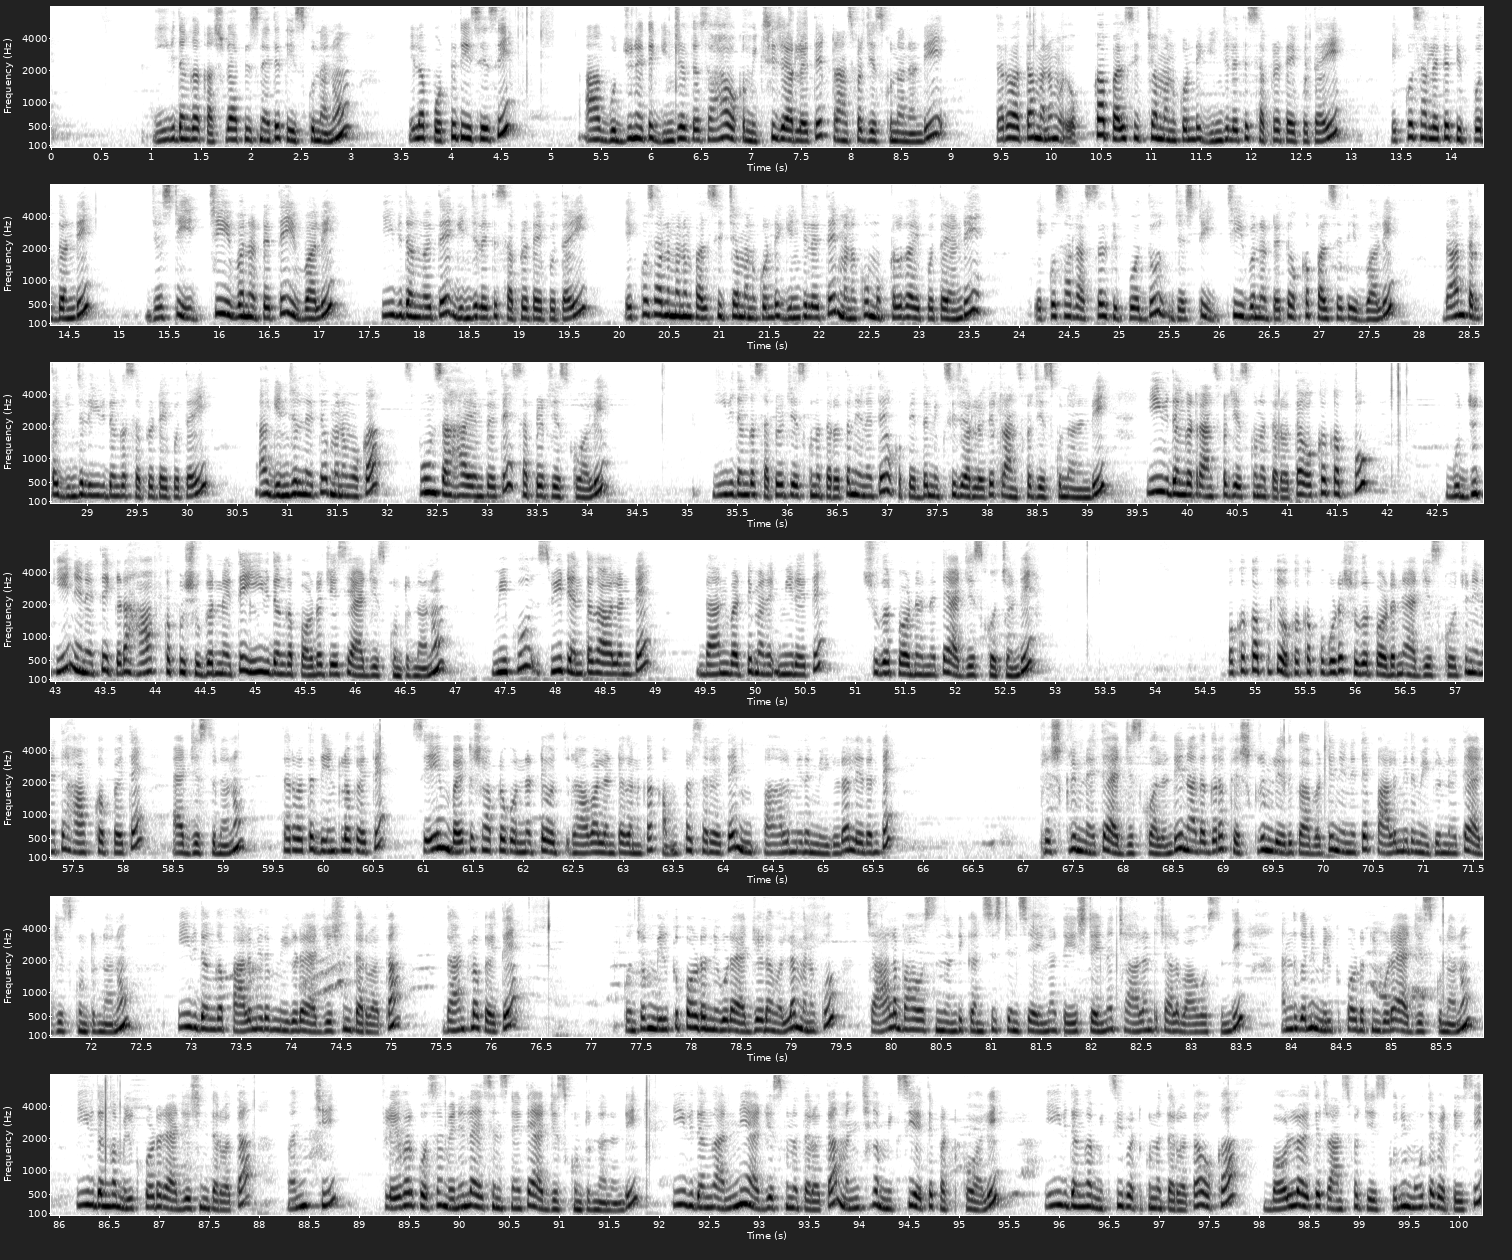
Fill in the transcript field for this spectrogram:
ఈ విధంగా కస్టర్డ్ యాపిల్స్ని అయితే తీసుకున్నాను. ఇలా పొట్టు తీసేసి ఆ గుజ్జునైతే గింజలతో సహా ఒక మిక్సీ జార్లో అయితే ట్రాన్స్ఫర్ చేసుకున్నానండి. తర్వాత మనం ఒక్క పల్స్ ఇచ్చామనుకోండి గింజలు అయితే సపరేట్ అయిపోతాయి. ఎక్కువసార్లు అయితే తిప్పొద్దండి. జస్ట్ ఇచ్చి ఇవ్వనట్టయితే ఇవ్వాలి. ఈ విధంగా అయితే గింజలు అయితే సపరేట్ అయిపోతాయి ఎక్కువసార్లు మనం పల్స్ ఇచ్చామనుకోండి గింజలు అయితే మనకు ముక్కలుగా అయిపోతాయండి. ఎక్కువసార్లు అస్సలు తిప్పొద్దు. జస్ట్ ఇచ్చి ఇవ్వనట్టయితే ఒక్క పల్స్ అయితే ఇవ్వాలి. దాని తర్వాత గింజలు ఈ విధంగా సపరేట్ అయిపోతాయి. ఆ గింజలను అయితే మనం ఒక స్పూన్ సహాయంతో అయితే సపరేట్ చేసుకోవాలి. ఈ విధంగా సపరేట్ చేసుకున్న తర్వాత నేనైతే ఒక పెద్ద మిక్సీ జార్లో అయితే ట్రాన్స్ఫర్ చేసుకున్నానండి. ఈ విధంగా ట్రాన్స్ఫర్ చేసుకున్న తర్వాత ఒక కప్పు గుజ్జుకి నేనైతే ఇక్కడ హాఫ్ కప్పు షుగర్ని అయితే ఈ విధంగా పౌడర్ చేసి యాడ్ చేసుకుంటున్నాను. మీకు స్వీట్ ఎంత కావాలంటే దాన్ని బట్టి మరి మీరైతే షుగర్ పౌడర్ని అయితే యాడ్ చేసుకోవచ్చండి. ఒక కప్పుకి ఒక కప్పు కూడా షుగర్ పౌడర్ని యాడ్ చేసుకోవచ్చు. నేనైతే హాఫ్ కప్ అయితే యాడ్ చేస్తున్నాను. తర్వాత దీంట్లోకి అయితే సేమ్ బయట షాప్లో కొన్నట్టే వచ్చి రావాలంటే కనుక కంపల్సరీ అయితే పాల మీద మీగడ లేదంటే ఫ్రెష్ క్రీమ్ని అయితే యాడ్ చేసుకోవాలండి. నా దగ్గర ఫ్రెష్ క్రీమ్ లేదు కాబట్టి నేనైతే పాల మీద మీగడని అయితే యాడ్ చేసుకుంటున్నాను. ఈ విధంగా పాల మీద మీగడ యాడ్ చేసిన తర్వాత దాంట్లోకైతే కొంచెం మిల్క్ పౌడర్ని కూడా యాడ్ చేయడం వల్ల మనకు చాలా బాగా వస్తుందండి. కన్సిస్టెన్సీ అయినా టేస్ట్ అయినా చాలా అంటే చాలా బాగా వస్తుంది. అందుకని మిల్క్ పౌడర్ని కూడా యాడ్ చేసుకున్నాను. ఈ విధంగా మిల్క్ పౌడర్ యాడ్ చేసిన తర్వాత మంచి ఫ్లేవర్ కోసం వెనిలా ఎసెన్స్ని అయితే యాడ్ చేసుకుంటున్నానండి. ఈ విధంగా అన్నీ యాడ్ చేసుకున్న తర్వాత మంచిగా మిక్సీ అయితే పట్టుకోవాలి. ఈ విధంగా మిక్సీ పట్టుకున్న తర్వాత ఒక బౌల్లో అయితే ట్రాన్స్ఫర్ చేసుకొని మూత పెట్టేసి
